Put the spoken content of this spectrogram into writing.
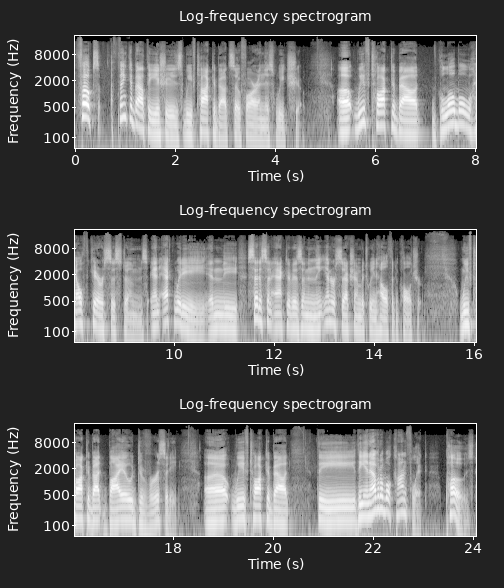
Folks, think about the issues we've talked about so far in this week's show. Uh, we've talked about global healthcare systems and equity and the citizen activism and the intersection between health and culture. We've talked about biodiversity. Uh, we've talked about the, the inevitable conflict posed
